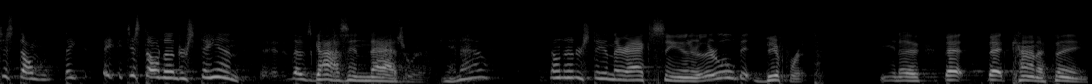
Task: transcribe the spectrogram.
just don't they, they just don't understand uh, those guys in Nazareth, you know? Don't understand their accent or they're a little bit different, you know, that that kind of thing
